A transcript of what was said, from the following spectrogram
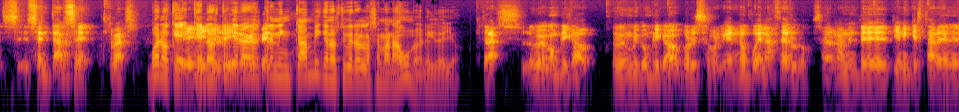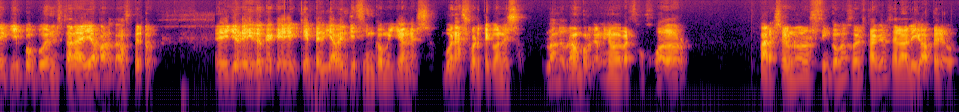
Sentarse, ostras. Bueno, que, Eh, que no yo he estuviera en el training camp y que no estuviera en la semana 1, he leído yo. Ostras, lo veo complicado. Lo veo muy complicado por eso, porque no pueden hacerlo. O sea, realmente tienen que estar en el equipo, pueden estar ahí apartados, pero eh, yo he leído que, que- que pedía 25 millones. Buena suerte con eso, Orlando Brown, porque a mí no me parece un jugador para ser uno de los cinco mejores tackles de la liga, pero,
